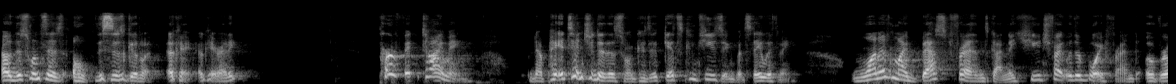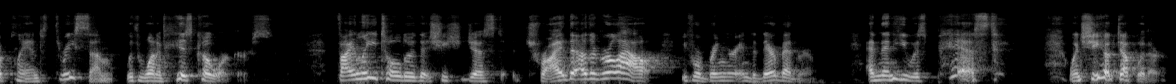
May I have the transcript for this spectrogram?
Oh, this one says, oh, this is a good one. Okay, okay, ready? Perfect timing. Now pay attention to this one because it gets confusing, but stay with me. One of my best friends got in a huge fight with her boyfriend over a planned threesome with one of his coworkers. Finally, he told her that she should just try the other girl out before bringing her into their bedroom. And then he was pissed when she hooked up with her.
